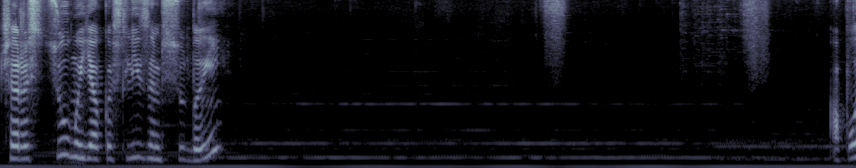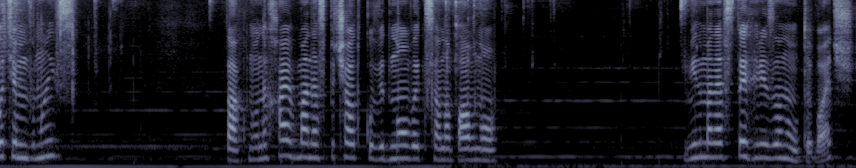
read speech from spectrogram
Через цю ми якось ліземо сюди. А потім вниз. Так, ну нехай в мене спочатку відновиться, напевно. Він мене встиг різанути, бач?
